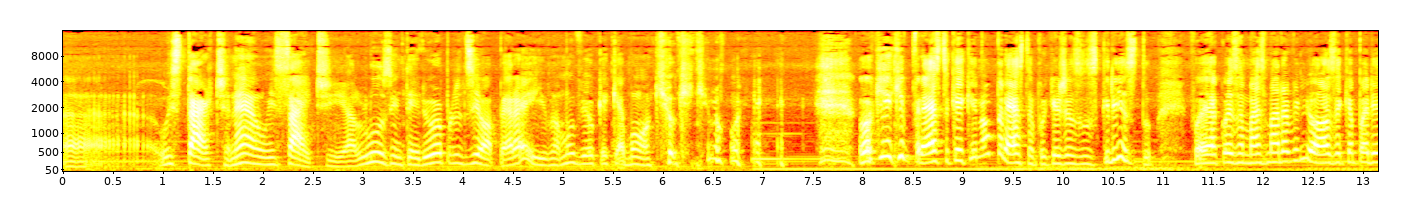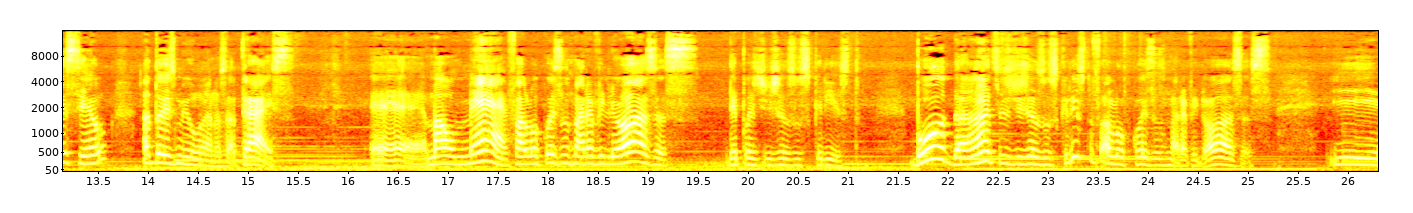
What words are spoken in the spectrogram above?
a, o start, né? o insight, a luz interior para dizer, ó, peraí, vamos ver o que, que é bom aqui, o que, que não é. o que que presta, o que que não presta, porque Jesus Cristo foi a coisa mais maravilhosa que apareceu há dois mil anos atrás. É, Maomé falou coisas maravilhosas depois de Jesus Cristo. Buda, antes de Jesus Cristo, falou coisas maravilhosas. E,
